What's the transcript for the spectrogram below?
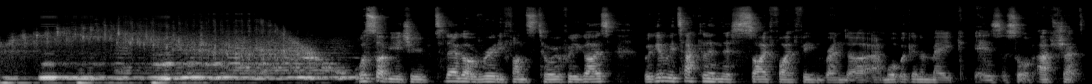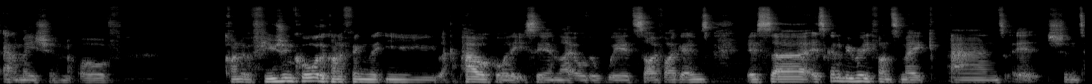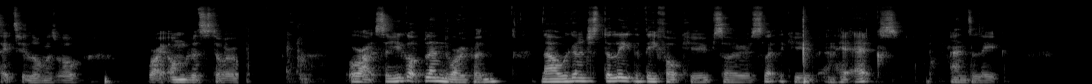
What's up YouTube? Today I've got a really fun tutorial for you guys. We're going to be tackling this sci-fi themed render and what we're going to make is a sort of abstract animation of kind of a fusion core, the kind of thing that you, like a power core that you see in like all the weird sci-fi games. It's, uh, it's going to be really fun to make and it shouldn't take too long as well. Right, on with the tutorial. Alright, so you've got Blender open. Now we're going to just delete the default cube, so select the cube and hit X and delete.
